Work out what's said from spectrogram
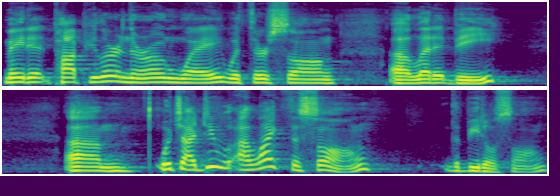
made it popular in their own way with their song uh, "Let It Be," um, which I do. I like the song, the Beatles song,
